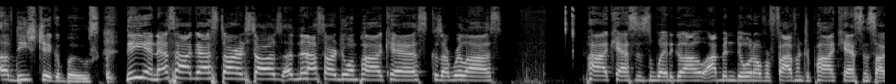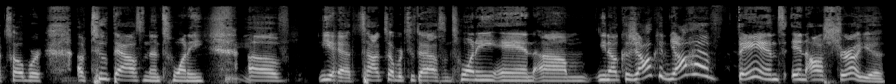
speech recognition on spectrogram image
of these jigaboos. The end. That's how I got started. Started, and then I started doing podcasts because I realized podcast is the way to go. I've been doing over 500 podcasts since October of 2020. Of yeah, it's October 2020, and um, you know, because y'all can y'all have fans in Australia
